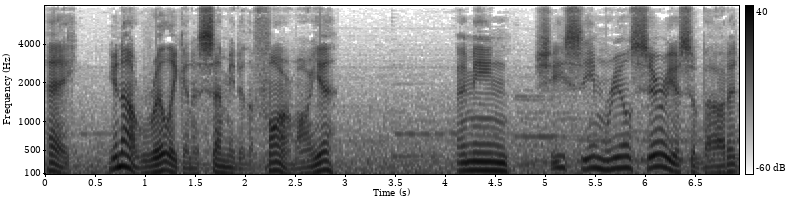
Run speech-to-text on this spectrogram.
Hey, you're not really gonna send me to the farm, are you? I mean, she seemed real serious about it,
